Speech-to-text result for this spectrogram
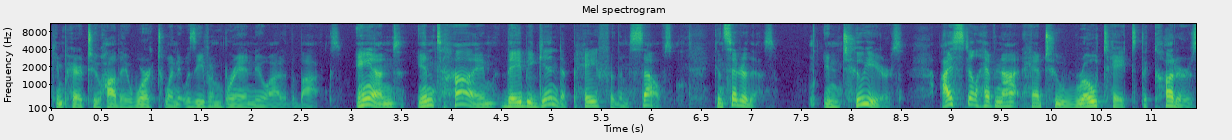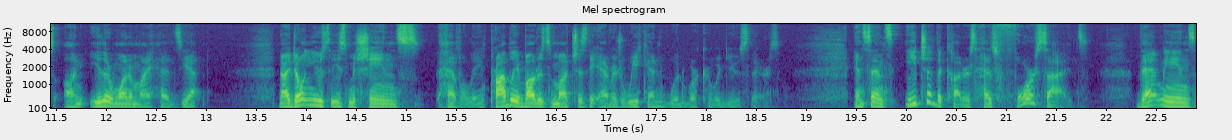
compared to how they worked when it was even brand new out of the box. And in time, they begin to pay for themselves. Consider this. In two years, I still have not had to rotate the cutters on either one of my heads yet. Now, I don't use these machines heavily, probably about as much as the average weekend woodworker would use theirs. And since each of the cutters has four sides, That means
